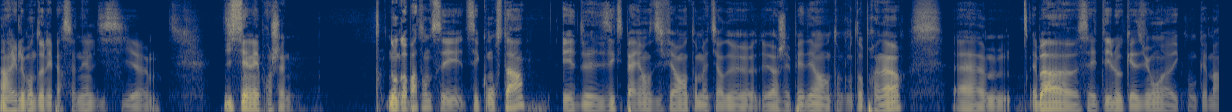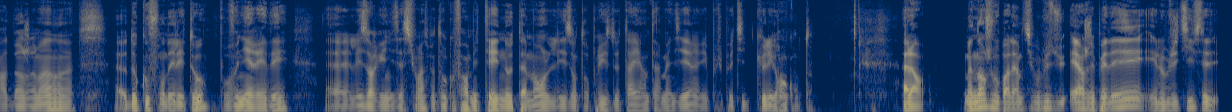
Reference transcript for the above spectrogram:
règlement de données personnelles d'ici euh, d'ici l'année prochaine. Donc en partant de ces, constats, et des expériences différentes en matière de, RGPD en tant qu'entrepreneur, euh, eh ben ça a été l'occasion avec mon camarade Benjamin euh, de cofonder l'ETO pour venir aider les organisations à se mettre en conformité, notamment les entreprises de taille intermédiaire et plus petites que les grands comptes. Alors maintenant, je vais vous parler un petit peu plus du RGPD et l'objectif c'est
